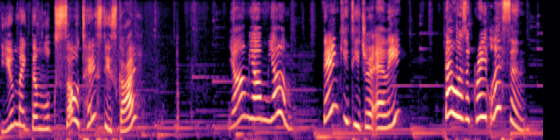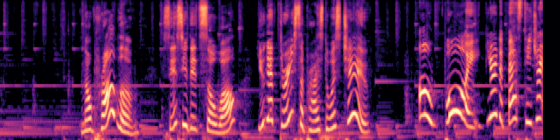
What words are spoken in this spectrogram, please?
you make them look so tasty, Skye. Yum, yum, yum. Thank you, Teacher Ellie. That was a great lesson. No problem. Since you did so well, you get three surprise toys too. Oh boy, you're the best teacher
